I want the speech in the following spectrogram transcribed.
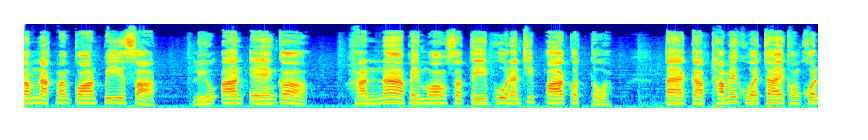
ตำหนักมังกรปีศาจ หลิวอานเองก็ หันหน้าไปมองสตรีผู้นั้นที่ปรากฏตัว แต่กลับทำให้หัวใจของคน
